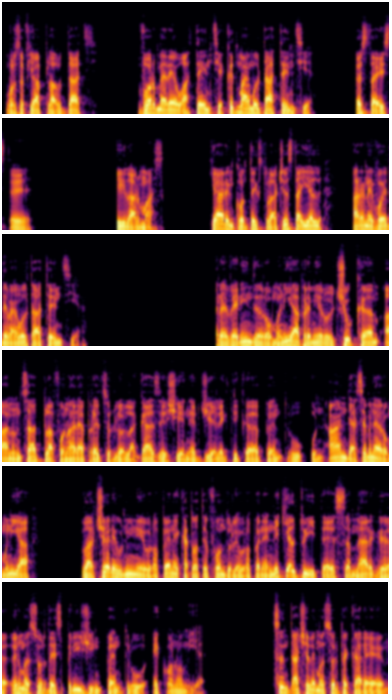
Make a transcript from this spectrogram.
vor să fie aplaudați, vor mereu atenție, cât mai multă atenție. Ăsta este Elon Musk. Chiar în contextul acesta, el are nevoie de mai multă atenție. Revenind în România, premierul Ciucă a anunțat plafonarea prețurilor la gaze și energie electrică pentru un an. De asemenea, România va cere Uniunii Europene ca toate fondurile europene necheltuite să meargă în măsuri de sprijin pentru economie. Sunt acele măsuri pe care,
